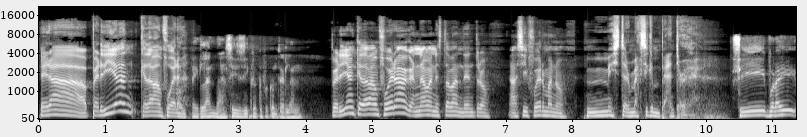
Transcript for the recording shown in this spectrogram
Era. Perdían, quedaban fuera. Contra Irlanda, sí, sí, creo que fue contra Irlanda. Perdían, quedaban fuera, ganaban, estaban dentro. Así fue, hermano. Mr. Mexican Panther. Sí, por ahí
